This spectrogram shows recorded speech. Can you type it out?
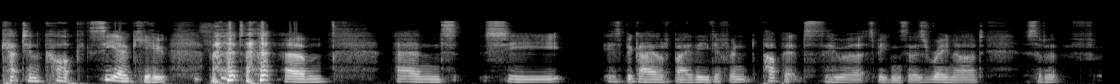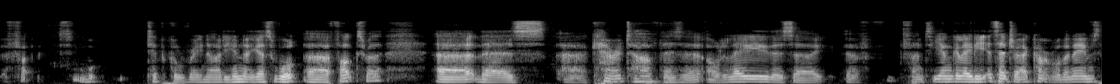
Captain Coq, C O Q. But um, and she is beguiled by the different puppets who are speaking. So there's Reynard, sort of f- f- typical Reynardian, I guess, uh, fox rather. Uh, there's uh, Carrot Top, there's an older lady, there's a, a fancy younger lady, etc. I can't remember all their names,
